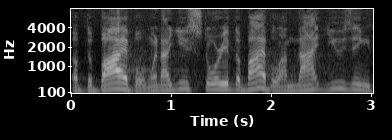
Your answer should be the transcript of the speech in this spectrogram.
of the Bible. When I use story of the Bible, I'm not using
